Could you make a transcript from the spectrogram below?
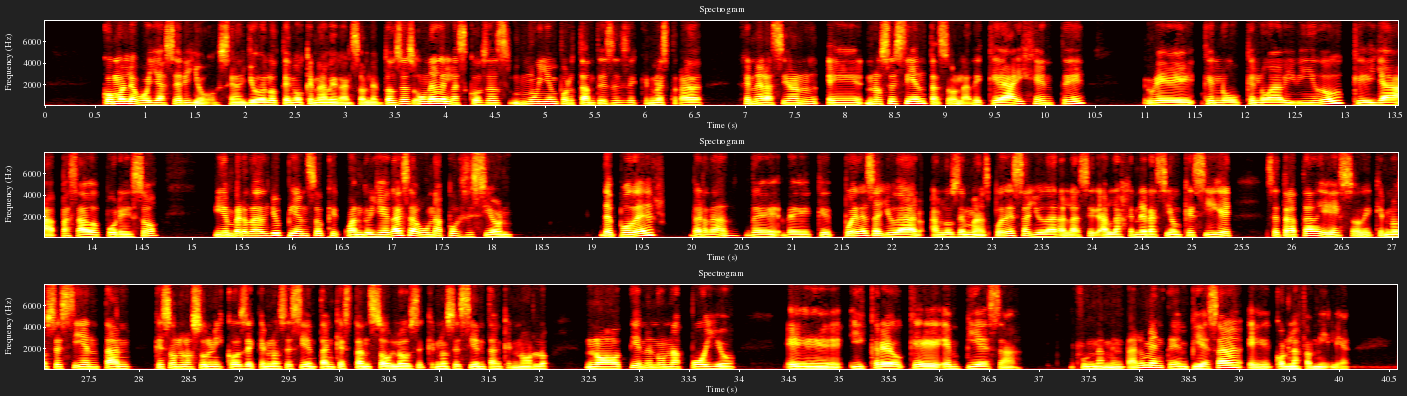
¿cómo le voy a hacer yo? O sea, yo lo tengo que navegar sola. Entonces, una de las cosas muy importantes es de que nuestra generación eh, no se sienta sola, de que hay gente eh, que, lo, que lo ha vivido, que ya ha pasado por eso. Y en verdad yo pienso que cuando llegas a una posición de poder, ¿verdad? De, que puedes ayudar a los demás, puedes ayudar a la, a la generación que sigue. Se trata de eso, de que no se sientan que son los únicos, de que no se sientan que están solos, de que no se sientan que no, lo, no tienen un apoyo. Eh, y creo que empieza, fundamentalmente empieza eh, con la familia.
